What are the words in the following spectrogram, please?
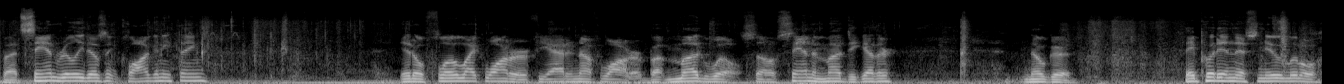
But sand really doesn't clog anything. It'll flow like water if you add enough water, but mud will. So sand and mud together, no good. They put in this new little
